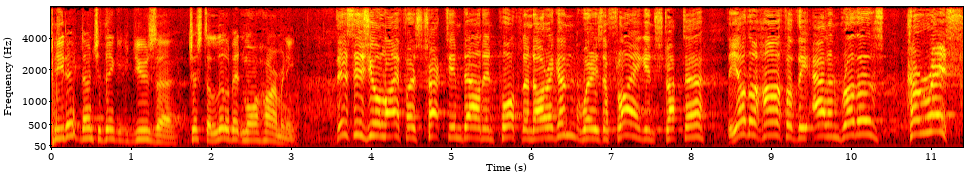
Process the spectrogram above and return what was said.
Peter, don't you think you could use uh, just a little bit more harmony? This Is Your Life has tracked him down in Portland, Oregon, where he's a flying instructor. The other half of the Allen brothers, Chris.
